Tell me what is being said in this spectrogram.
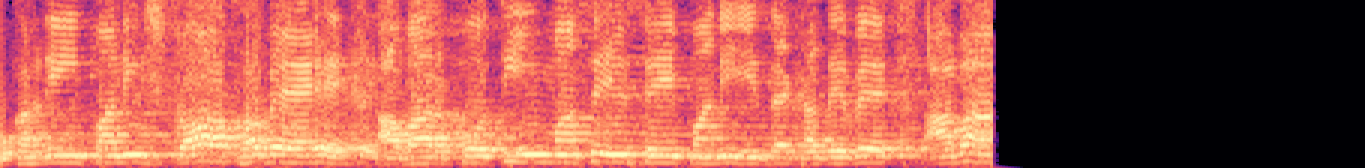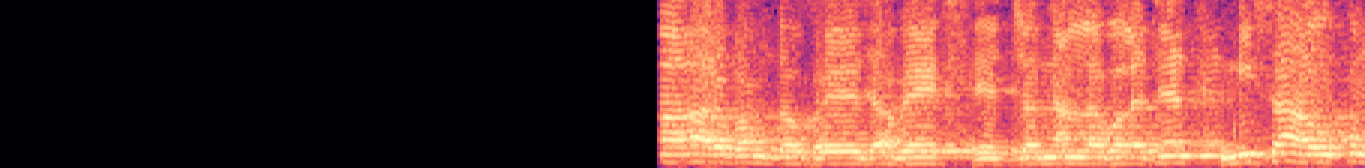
ওখানেই পানি স্টক হবে। আবার প্রতি মাসে সেই পানি দেখা দেবে। আবার যাবে এর জন্য আল্লাহ বলেছেন নিসা হুকুম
